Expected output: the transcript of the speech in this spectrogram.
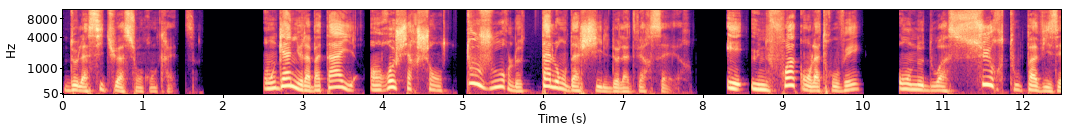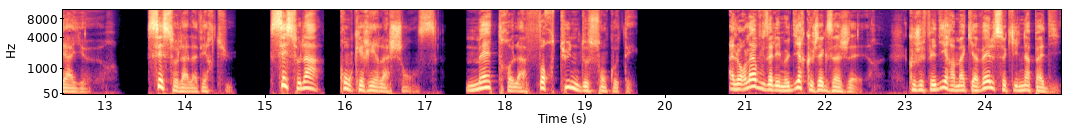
de la situation concrète. On gagne la bataille en recherchant toujours le talon d'Achille de l'adversaire. Et une fois qu'on l'a trouvé, on ne doit surtout pas viser ailleurs. C'est cela la vertu. C'est cela conquérir la chance, mettre la fortune de son côté. Alors là, vous allez me dire que j'exagère, que je fais dire à Machiavel ce qu'il n'a pas dit.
